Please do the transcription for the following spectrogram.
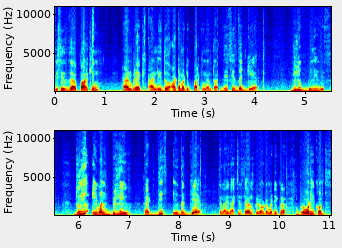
this is the parking hand brake and ಇದು ಆಟೋಮೆಟಿಕ್ ಪಾರ್ಕಿಂಗ್ ಅಂತ. This is the gear do you believe this do you even believe that this is the gear ಇಲ್ಲ ಇದು ಆ್ಯಕ್ಚುಲಿ ಸೆವೆನ್ ಸ್ಪೀಡ್ ಆಟೋಮೆಟಿಕ್ ಓಡಿ call this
